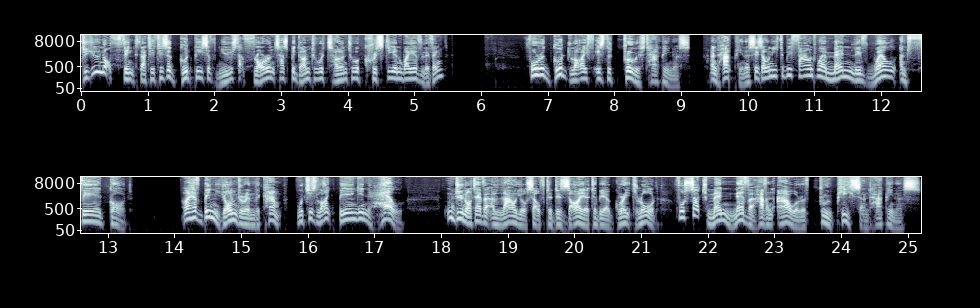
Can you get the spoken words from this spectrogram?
do you not think that it is a good piece of news that Florence has begun to return to a Christian way of living? For a good life is the truest happiness, and happiness is only to be found where men live well and fear God. I have been yonder in the camp, which is like being in hell. Do not ever allow yourself to desire to be a great lord, for such men never have an hour of true peace and happiness.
